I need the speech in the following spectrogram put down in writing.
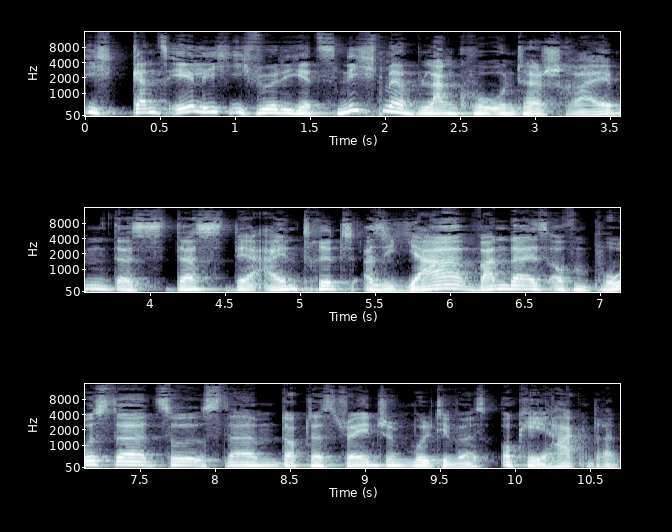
ich ganz ehrlich, ich würde jetzt nicht mehr blanko unterschreiben, dass das der Eintritt, also ja, Wanda ist auf dem Poster zu ähm, Doctor Strange und Multiverse. Okay, Haken dran.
